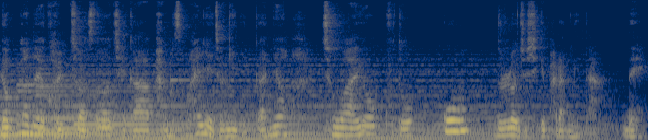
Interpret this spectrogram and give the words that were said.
몇 편에 걸쳐서 제가 방송할 예정이니까요. 좋아요, 구독 꼭 눌러주시기 바랍니다. 네.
